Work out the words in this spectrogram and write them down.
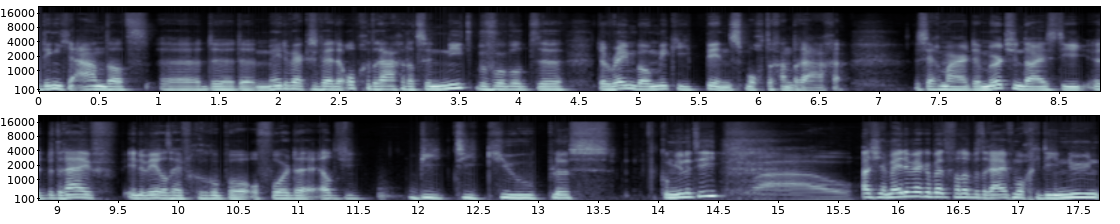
dingetje aan dat uh, de, de medewerkers werden opgedragen dat ze niet bijvoorbeeld de, de Rainbow Mickey pins mochten gaan dragen. zeg maar de merchandise die het bedrijf in de wereld heeft geroepen of voor de LGBTQ plus community. Als je medewerker bent van het bedrijf, mocht je die nu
